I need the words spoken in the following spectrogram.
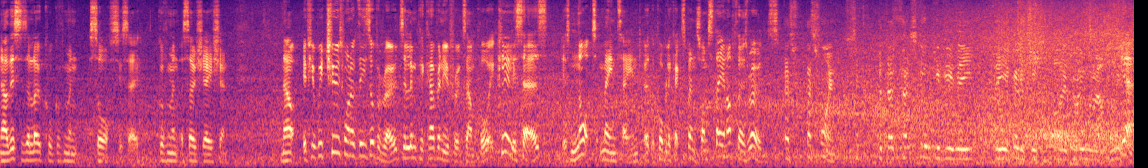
Now this is a local government source, you say, government association. Now, if you, we choose one of these other roads, Olympic Avenue, for example, it clearly says it's not maintained at the public expense. So I'm staying off those roads. That's that's fine. But does that still give you the the ability to fly a drone permission? Yeah,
